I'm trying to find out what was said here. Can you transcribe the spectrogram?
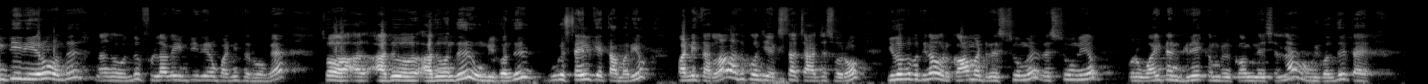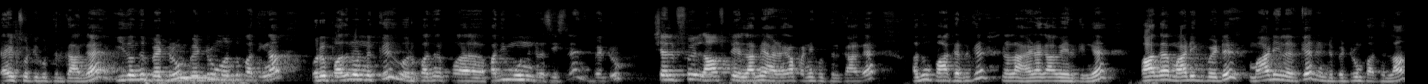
இன்டீரியரும் வந்து நாங்கள் வந்து ஃபுல்லாகவே இன்டீரியரும் பண்ணி தருவோங்க. ஸோ அது அது வந்து உங்களுக்கு வந்து உங்கள் ஸ்டைலுக்கு ஏற்ற மாதிரியும் பண்ணி தரலாம். அது கொஞ்சம் எக்ஸ்ட்ரா சார்ஜஸ் வரும். இது வந்து பார்த்தீங்கன்னா ஒரு காமன் ரெஸ்ட் ரூமு ரெஸ்ட் ரூம்லேயும் ஒரு ஒயிட் அண்ட் கிரே கம்பி காம்பினேஷனில் உங்களுக்கு வந்து டைல்ஸ் ஒட்டி கொடுத்துருக்காங்க. இது வந்து பெட்ரூம் பெட்ரூம் வந்து பார்த்தீங்கன்னா ஒரு பதினொன்றுக்கு ஒரு பதி ப- பதிமூணுன்ற சைஸில் பெட்ரூம் ஷெல்ஃபு லாஃப்ட் எல்லாமே அழகாக பண்ணி கொடுத்துருக்காங்க. அதுவும் பார்க்கறதுக்கு நல்லா அழகாகவே இருக்குங்க. வாங்க மாடிக்கு போயிட்டு மாடியில் இருக்க ரெண்டு பெட்ரூம் பார்த்துடலாம்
